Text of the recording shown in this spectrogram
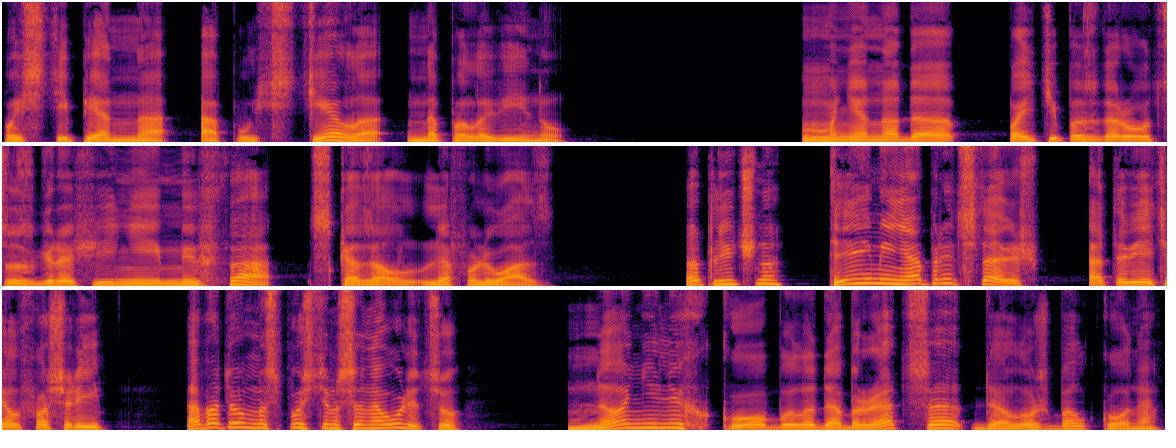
постепенно опустела наполовину. «Мне надо пойти поздороваться с графиней Мюфа», — сказал Ля Фолюаз. «Отлично. Ты меня представишь». — ответил Фошри. «А потом мы спустимся на улицу». Но нелегко было добраться до ложь балкона.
